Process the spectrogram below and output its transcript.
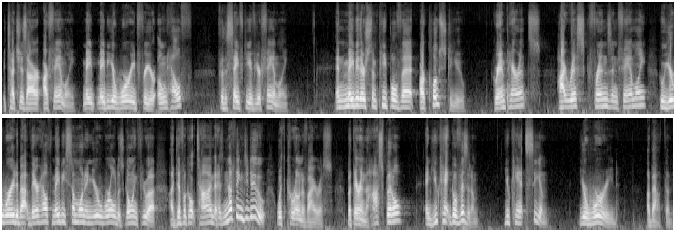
It touches our, our family. Maybe you're worried for your own health, for the safety of your family. And maybe there's some people that are close to you grandparents, high risk friends and family who you're worried about their health. Maybe someone in your world is going through a, a difficult time that has nothing to do with coronavirus, but they're in the hospital and you can't go visit them. You can't see them. You're worried about them.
